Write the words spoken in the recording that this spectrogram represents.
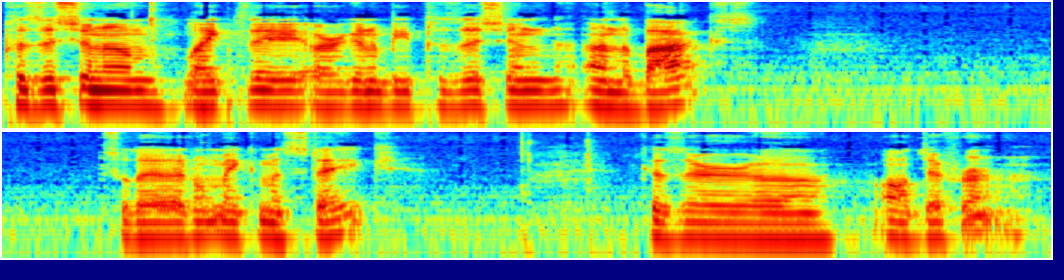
position them like they are going to be positioned on the box so that I don't make a mistake because they're uh, all different.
